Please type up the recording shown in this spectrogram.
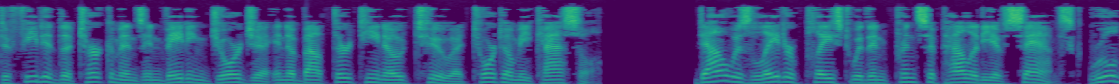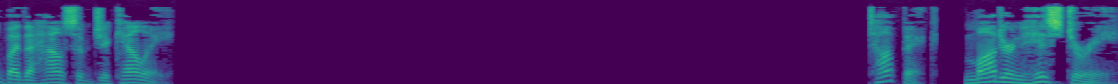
defeated the Turkomans invading Georgia in about 1302 at Tortomi Castle. Tao was later placed within Principality of Samtskhe, ruled by the House of Jakeli. Modern history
